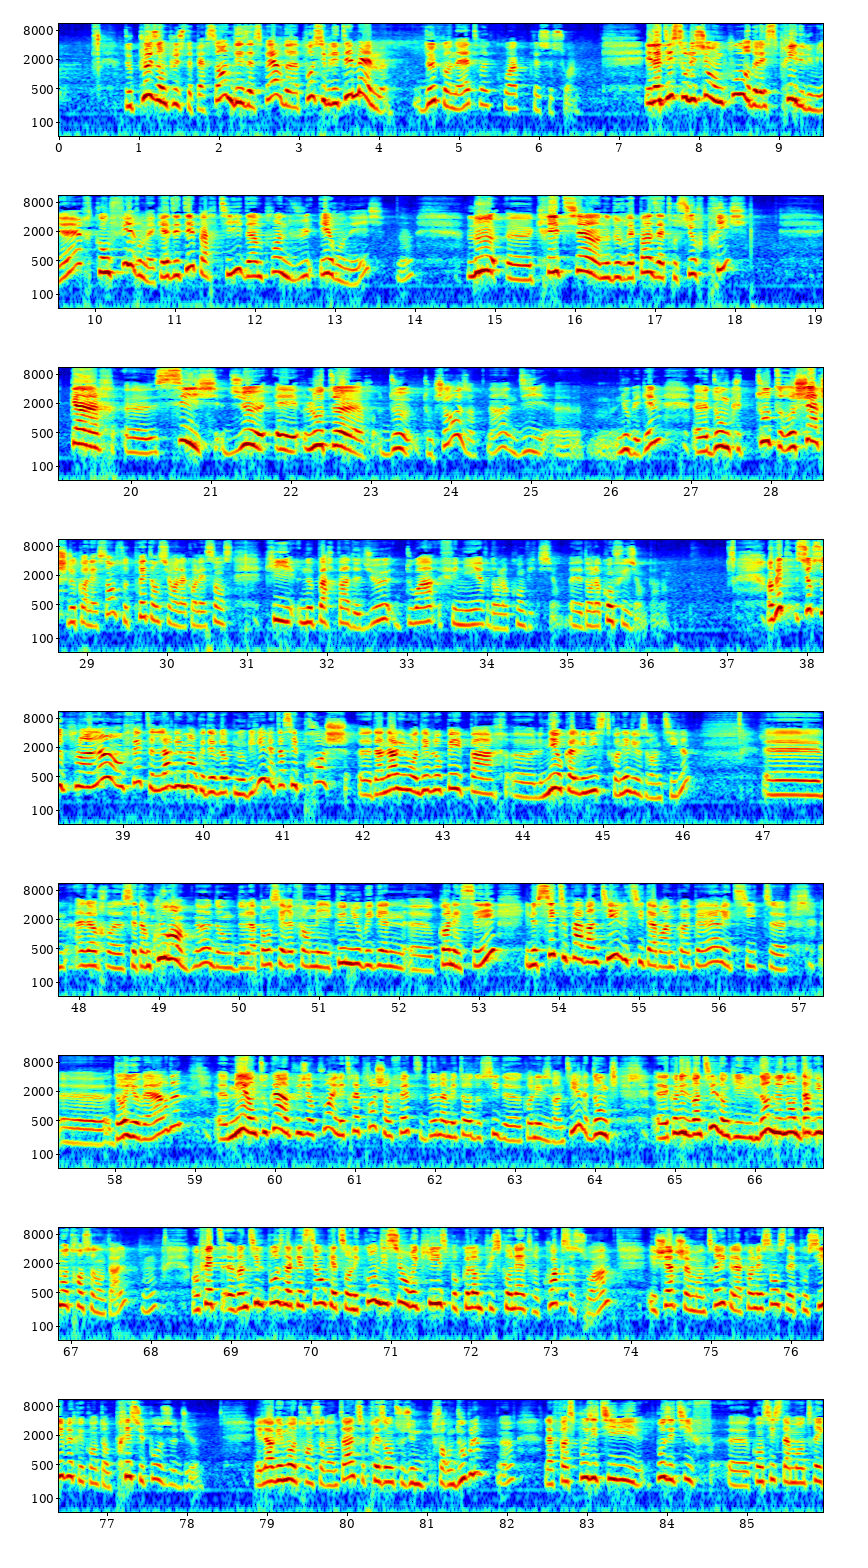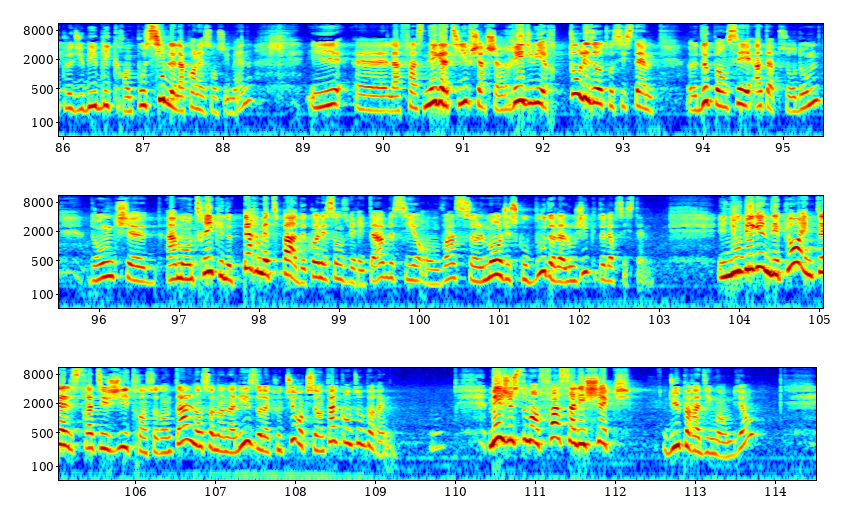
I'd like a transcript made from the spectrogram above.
de plus en plus de personnes désespèrent de la possibilité même de connaître quoi que ce soit. Et la dissolution en cours de l'esprit des Lumières confirme qu'elles étaient parties d'un point de vue erroné. Hein. Le euh, chrétien ne devrait pas être surpris, car euh, si Dieu est l'auteur de toute chose, hein, dit euh, New Begin, donc toute recherche de connaissance, toute prétention à la connaissance qui ne part pas de Dieu doit finir dans la conviction, dans la confusion. En fait, sur ce point-là, en fait, l'argument que développe Nobilien est assez proche euh, d'un argument développé par euh, le néo-calviniste Cornelius Van Til, Euh, alors, euh, c'est un courant hein, donc de la pensée réformée que Newbegin euh, connaissait. Il ne cite pas Ventil, il cite Abraham Kuyper, il cite euh, euh, euh, mais en tout cas, à plusieurs points, il est très proche en fait de la méthode aussi de Cornelius Ventil. Donc, Cornelius Ventil, donc, il, il, donne le nom d'argument transcendantal. Hein. En fait, Ventil pose la question quelles sont les conditions requises pour que l'homme puisse connaître quoi que ce soit et cherche à montrer que la connaissance n'est possible que quand on présuppose Dieu. Et l'argument transcendantal se présente sous une forme double. Hein. La phase positive, euh, consiste à montrer que le Dieu biblique rend possible la connaissance humaine. Et euh, la phase négative cherche à réduire tous les autres systèmes euh, de pensée ad absurdum, donc euh, à montrer qu'ils ne permettent pas de connaissance véritable si on va seulement jusqu'au bout de la logique de leur système. Et Newbegin déploie une telle stratégie transcendantale dans son analyse de la culture occidentale contemporaine. Mais justement, face à l'échec du paradigme ambiant,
